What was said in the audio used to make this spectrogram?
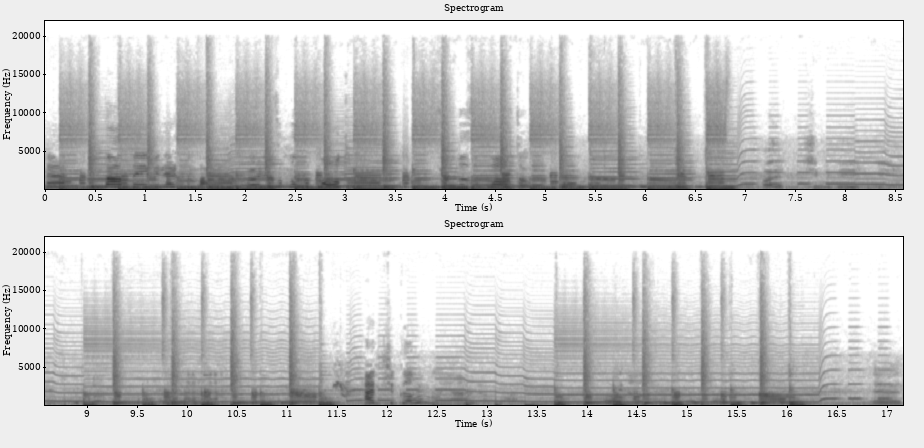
He, atlayabilirsin bak. Böyle zıpla zıpla otur. Zıpla zıpla otur. Hadi şimdi bir, iki, üç zıpla. Hadi çıkalım mı ya? Evet,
